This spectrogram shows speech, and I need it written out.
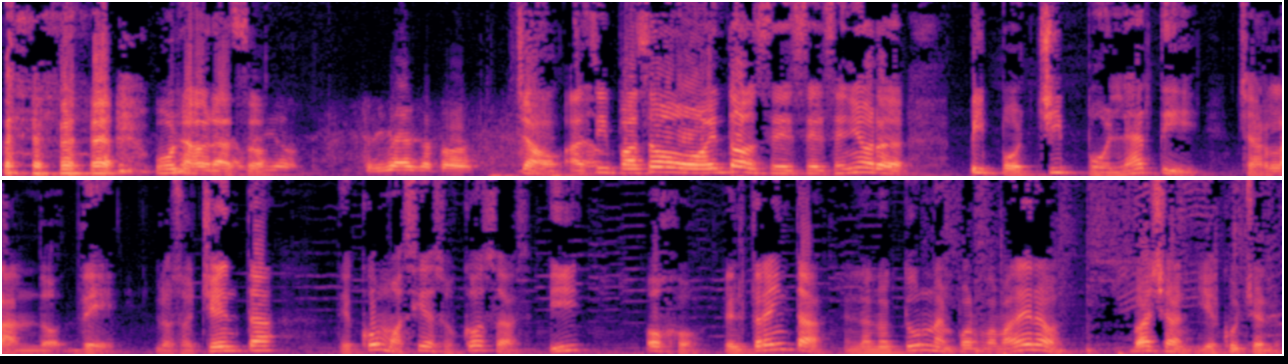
un abrazo. Felicidades a todos. Chao. Así pasó entonces el señor Pipo Chipolati charlando de los 80, de cómo hacía sus cosas y, ojo, el 30 en la nocturna en Puerto Madero. Vayan y escúchenlo.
